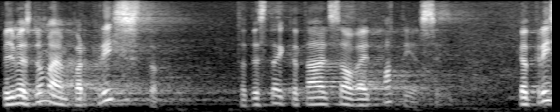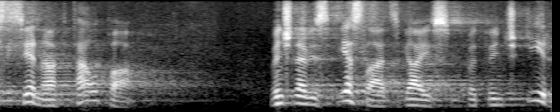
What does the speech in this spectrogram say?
Bet, ja mēs domājam par Kristu, tad es teiktu, ka tā ir sava veida patiesība. Kad Kristus ienāk telpā, viņš nevis ieslēdz gaismu, bet viņš ir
